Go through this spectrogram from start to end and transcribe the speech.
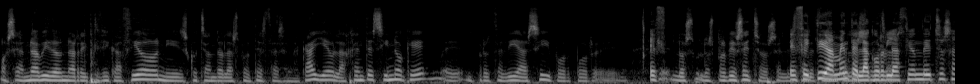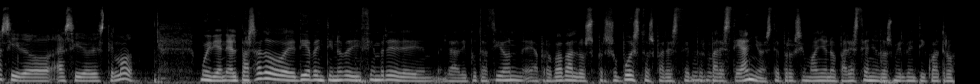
O sea, no ha habido una rectificación ni escuchando las protestas en la calle o la gente, sino que eh, procedía así por, por eh, los, propios hechos. Efectivamente, la correlación de hechos ha sido, ha sido de este modo. Muy bien, el pasado eh, día 29 de diciembre la Diputación aprobaba los presupuestos para este, para este año, este próximo año, no, para este año 2024.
